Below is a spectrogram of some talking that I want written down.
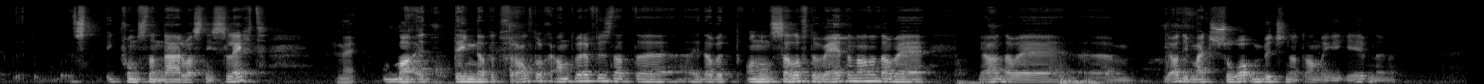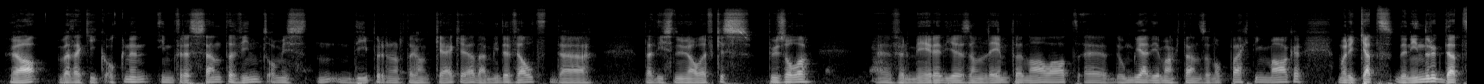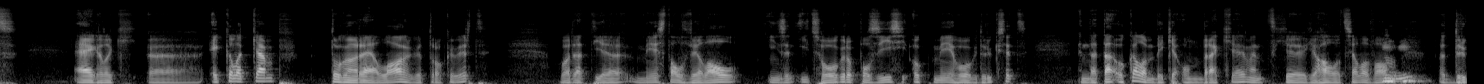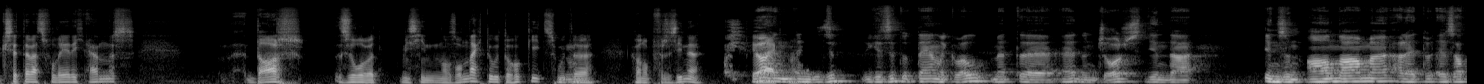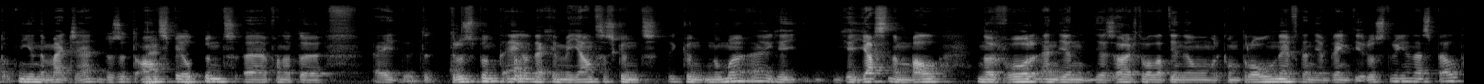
ik vond standaard was niet slecht. Nee. Maar ik denk dat het vooral toch Antwerpen is dat, dat we het aan onszelf te wijten hadden dat wij, ja, dat wij um, ja, die match zo een beetje uit handen gegeven hebben. Ja, wat ik ook een interessante vind om eens dieper naar te gaan kijken, ja, dat middenveld, dat, dat is nu al even puzzelen. Eh, Vermeeren die zijn leemte nalaat. Eh, Doumbia die mag dan zijn opwachting maken. Maar ik had de indruk dat eigenlijk uh, Ekkelenkamp toch een rij lager getrokken werd. Waar dat hij meestal veelal in zijn iets hogere positie ook mee hoog druk zet. En dat dat ook al een beetje ontbrak, hè? want je, je haalt het zelf aan. Mhm. Het druk zetten was volledig anders. Daar zullen we misschien naar zondag toe toch ook iets moeten mhm. gaan op verzinnen. Ja, en, en, je, zit, je zit uiteindelijk wel met uh, de George, die dat in zijn aanname, allee, hij zat ook niet in de match, hè, dus het aanspeelpunt uh, van het, uh, het, rustpunt eigenlijk, dat je met Janssens kunt, kunt noemen. Hè. Je, je jast een bal naar voren en die, die zorgt wel dat hij hem onder controle heeft en die brengt die rust terug in dat spel.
